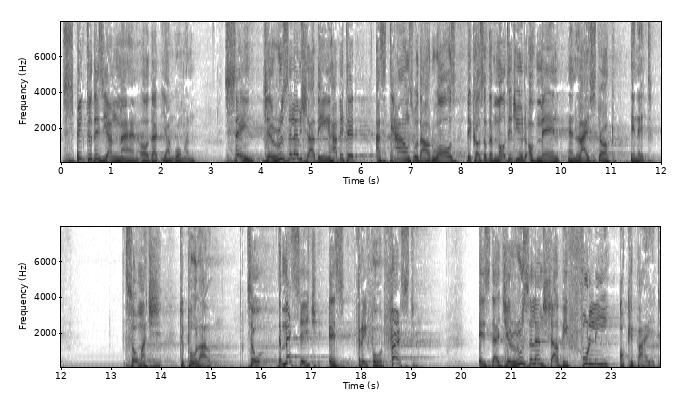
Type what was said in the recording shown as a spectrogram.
speak to this young man or that young woman, saying, Jerusalem shall be inhabited as towns without walls, because of the multitude of men and livestock in it. So much to pull out. So the message is threefold. First is that Jerusalem shall be fully occupied.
